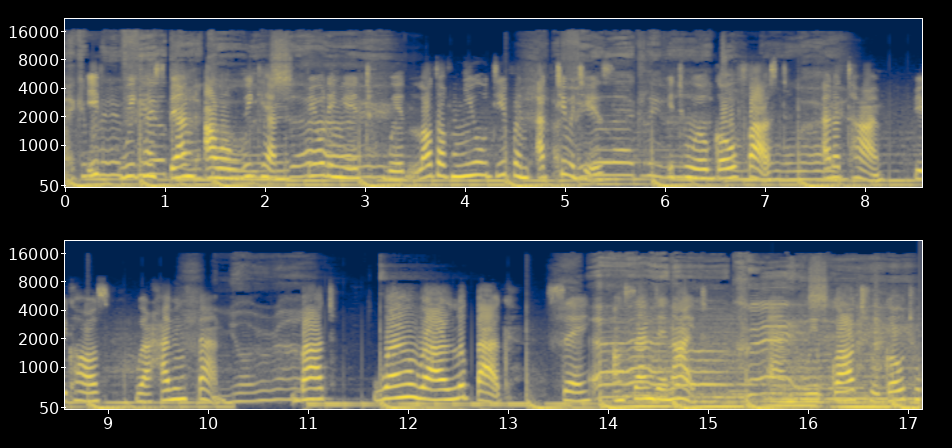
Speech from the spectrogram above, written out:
if we can spend our weekend filling it with lots of new different activities, it will go fast at a time because we are having fun. But when we are look back, say on Sunday night, and we've got to go to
